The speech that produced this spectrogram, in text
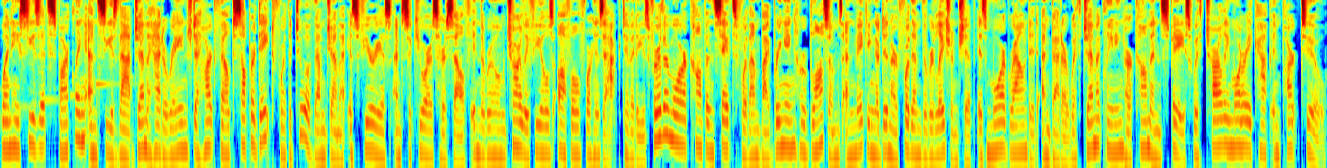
When he sees it sparkling and sees that Gemma had arranged a heartfelt supper date for the two of them Gemma is furious and secures herself in the room. Charlie feels awful for his activities. Furthermore compensates for them by bringing her blossoms and making a dinner for them. The relationship is more grounded and better with Gemma cleaning her common space with Charlie Mori cap in part 2.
